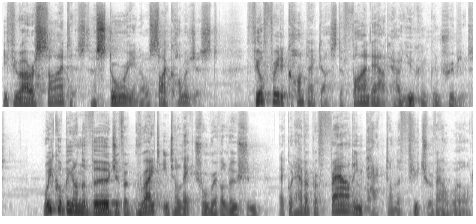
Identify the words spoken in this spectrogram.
If you are a scientist, historian, or psychologist, feel free to contact us to find out how you can contribute. We could be on the verge of a great intellectual revolution that could have a profound impact on the future of our world.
